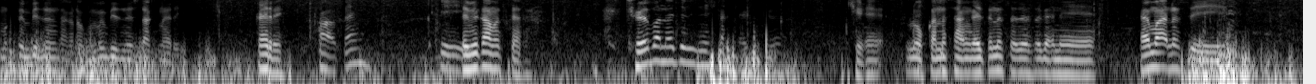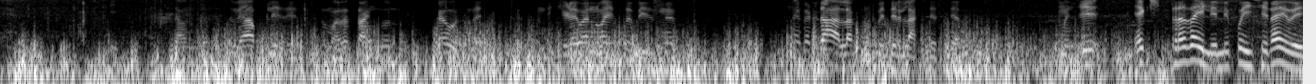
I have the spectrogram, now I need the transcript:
मग तुम्ही बिझनेस टाका. टाकू मी बिझनेस टाकणार आहे. काय रे? हा काय? ते तुम्ही कामच करा. खेळ बनवायचा बिझनेस टाकताय खेळ खेळ. लोकांना सांगायचं नसतं जसं गाणे काय माणूस आहे जाऊन द्या. तुम्ही आपलेच सांगून काय होत नाही. पण ते खेळे बनवायचं बिझनेस दहा लाख रुपये तरी लागतात त्याला म्हणजे एक्स्ट्रा राहिलेले पैसे नाही वे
